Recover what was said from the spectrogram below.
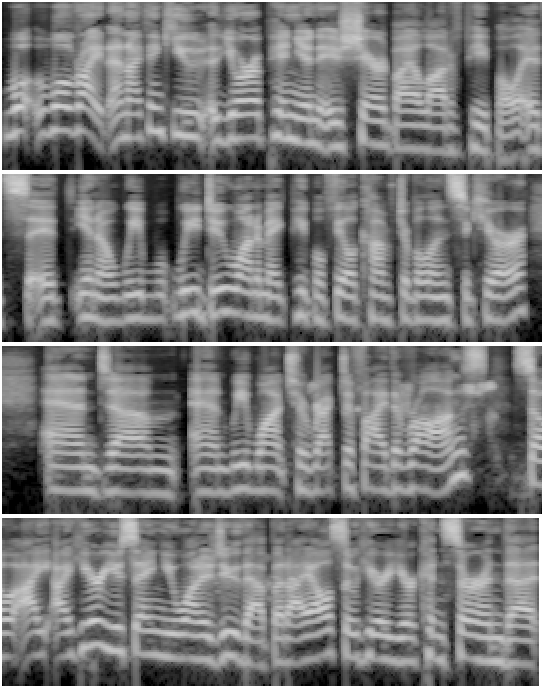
Well, well, right, and I think you your opinion is shared by a lot of people. It's it, you know, we we do want to make people feel comfortable and secure, and um, and we want to rectify the wrongs. So I I hear you saying you want to do that, but I also hear your concern that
